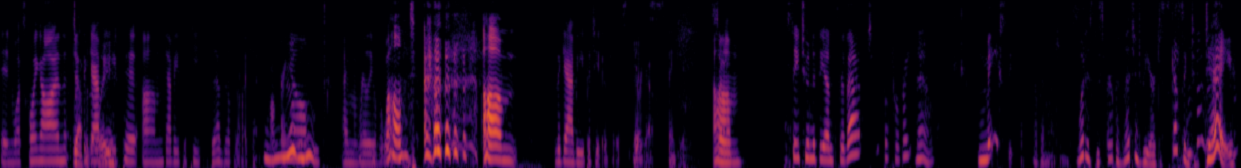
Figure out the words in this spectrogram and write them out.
In what's going on with the Gabby Definitely. Pit, um Gabby Pipit blah, blah, blah, I can't talk right now. I'm really overwhelmed. um the Gabby Petito case. There we go. Thank you. So um stay tuned at the end for that. But for right now, Macy, urban legends. what is this urban legend we are discussing today?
